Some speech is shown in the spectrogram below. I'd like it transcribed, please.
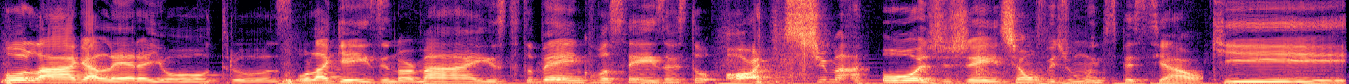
Olá, galera e outros. Olá, gays e normais. Tudo bem com vocês? Eu estou ótima. Hoje, gente, é um vídeo muito especial que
